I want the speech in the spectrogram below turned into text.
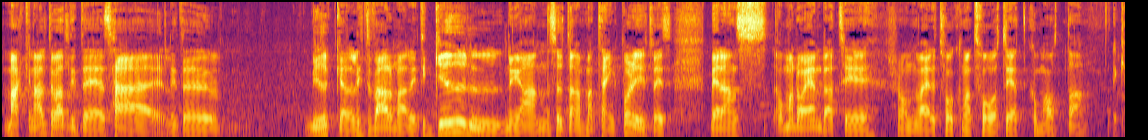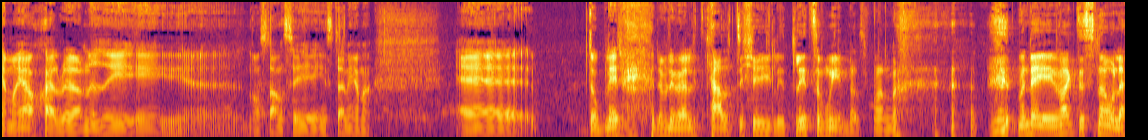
Macen har alltid varit lite så här, lite mjukare, lite varmare, lite gul nyans utan att man tänker på det givetvis. Medan om man då ändrar till från 2,2 till 1,8 det kan man göra själv redan nu i, i, eh, någonstans i inställningarna. Eh, då blir det, det blir väldigt kallt och kyligt, lite som Windows. Men, men det är ju faktiskt Snow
